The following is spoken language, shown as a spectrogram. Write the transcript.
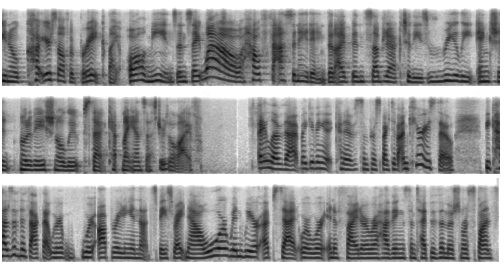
you know, cut yourself a break by all means and say, wow, how fascinating that I've been subject to these really ancient motivational loops that kept my ancestors alive. I love that by giving it kind of some perspective. I'm curious though, because of the fact that we're we're operating in that space right now, or when we're upset, or we're in a fight, or we're having some type of emotional response,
